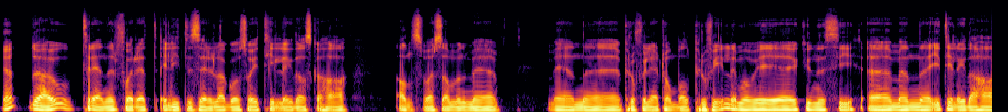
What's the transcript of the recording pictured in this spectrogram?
Ja, Du er jo trener for et eliteserielag og så i tillegg da skal ha ansvar sammen med, med en profilert håndballprofil, det må vi kunne si. Men i tillegg da ha,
